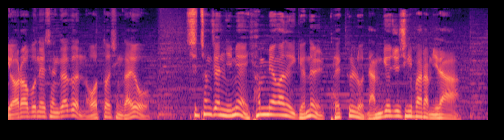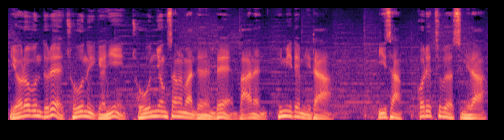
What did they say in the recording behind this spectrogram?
여러분의 생각은 어떠신가요? 시청자님의 현명한 의견을 댓글로 남겨주시기 바랍니다. 여러분들의 좋은 의견이 좋은 영상을 만드는데 많은 힘이 됩니다. 이상 꺼리튜브였습니다.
